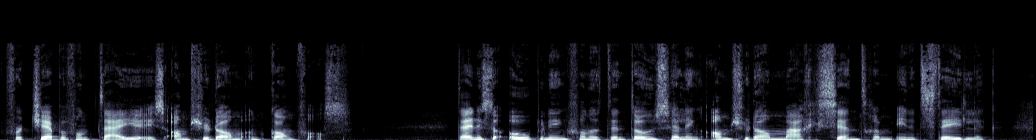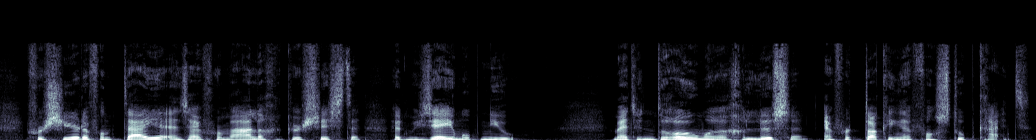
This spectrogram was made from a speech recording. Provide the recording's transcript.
Voor Tjebbe van Tijen is Amsterdam een canvas. Tijdens de opening van de tentoonstelling Amsterdam Magisch Centrum in het Stedelijk versierden Van Tijen en zijn voormalige cursisten het museum opnieuw, met hun dromerige lussen en vertakkingen van stoepkrijt.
